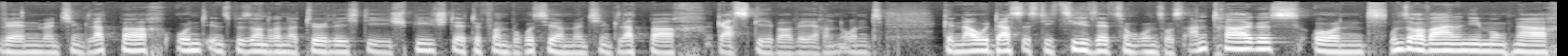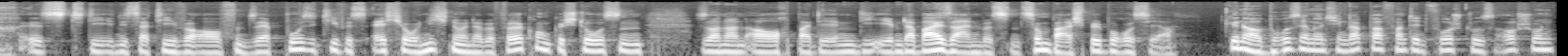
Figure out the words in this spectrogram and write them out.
wenn Mönchengladbach und insbesondere natürlich die Spielstätte von Borussia Mönchengladbach Gastgeber wären. Und genau das ist die Zielsetzung unseres Antrages. Und unserer Wahrnehmung nach ist die Initiative auf ein sehr positives Echo nicht nur in der Bevölkerung gestoßen, sondern auch bei denen, die eben dabei sein müssen, zum Beispiel Borussia. Genau, Borussia Mönchengladbach fand den Vorstoß auch schon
